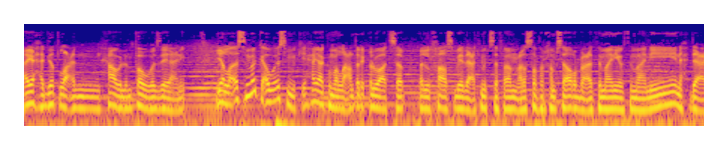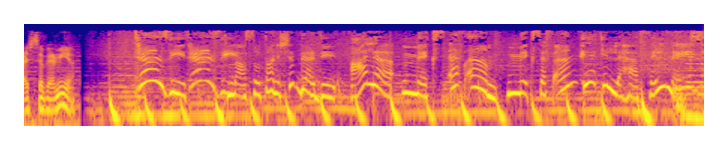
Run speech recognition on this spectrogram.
أي أحد يطلع نحاول نفوزه يعني. يلا اسمك أو اسمك. حياكم الله عن طريق الواتساب الخاص على خمسة أربعة ثمانية وثمانين أحد سبعمية. ترانزيت. ترانزيت مع سلطان الشدادي على Mix FM. Mix FM هي كلها في ال mix.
